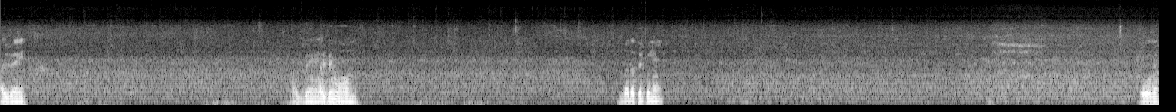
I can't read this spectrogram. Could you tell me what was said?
Aí vem. Aí vem, lá vem o homem. Não vai dar tempo não. Porra.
